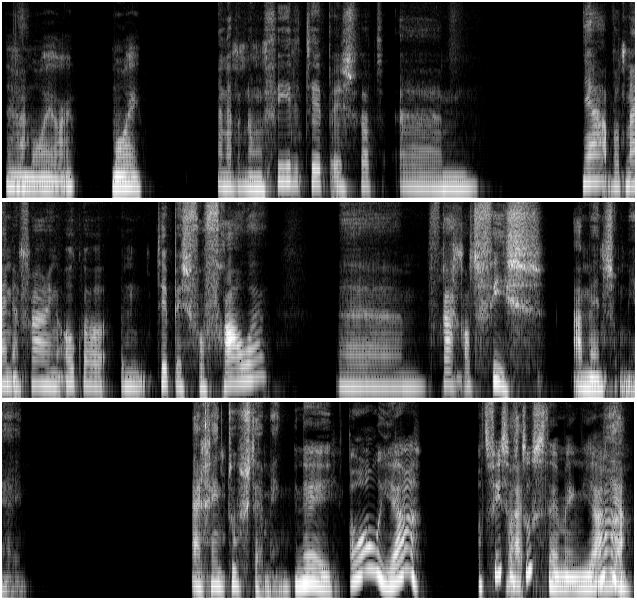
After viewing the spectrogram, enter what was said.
Ja. mooi hoor. Mooi. En dan heb ik nog een vierde tip, is wat, ehm, ja, wat mijn ervaring ook wel een tip is voor vrouwen. Ehm, vraag advies aan mensen om je heen. En geen toestemming. Nee. Oh ja. Advies of toestemming, ja.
